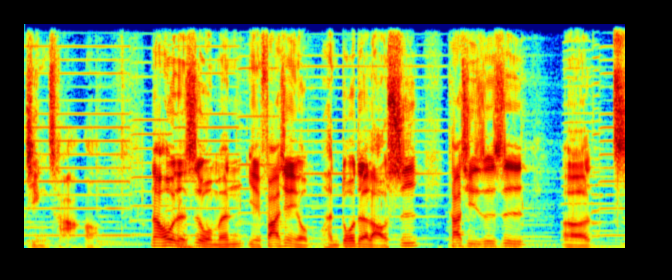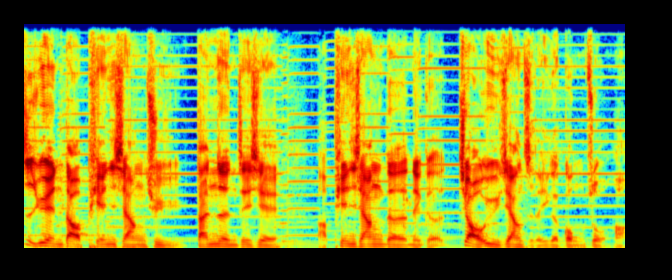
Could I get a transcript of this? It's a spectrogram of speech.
警察哈，那或者是我们也发现有很多的老师，他其实是呃自愿到偏乡去担任这些啊偏乡的那个教育这样子的一个工作哈。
